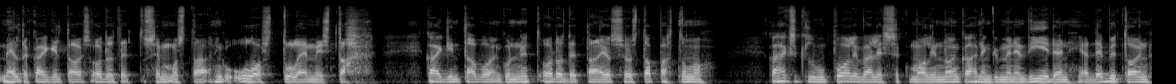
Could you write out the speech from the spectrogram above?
meiltä kaikilta olisi odotettu semmoista niin kuin ulos tulemista kaikin tavoin, kun nyt odotetaan, jos se olisi tapahtunut 80-luvun puolivälissä, kun mä olin noin 25 ja debytoin,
